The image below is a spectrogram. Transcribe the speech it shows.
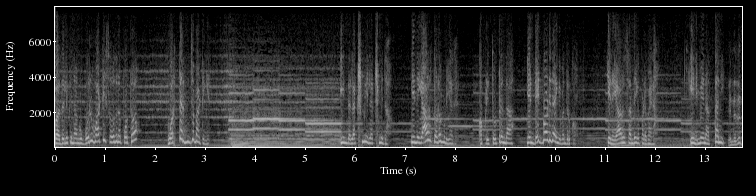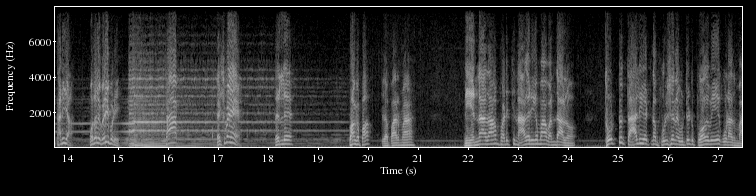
பதிலுக்கு நாங்க ஒரு வாட்டி சோதனை போட்டோம் ஒருத்தர் மிஞ்ச மாட்டீங்க. இந்த லக்ஷ்மி லக்ஷ்மி தான். என்னை யாரும் தொட முடியாது. அப்படி தொட்டிருந்தா என் டெட் பாடி தான் இங்க வந்திருக்கும். என்னை யாரும் சந்தேகப்பட வேணாம். இனிமே நான் தனி. என்னது தனியா? முதல்ல வெளிப்படி. லட்சுமி நெல்லு வாங்கப்பா. இத பாருமா நீ என்னதான் படிச்சு நாகரிகமா வந்தாலும் தொட்டு தாலி கட்டின புருஷனை விட்டுட்டு போகவே கூடாதுமா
